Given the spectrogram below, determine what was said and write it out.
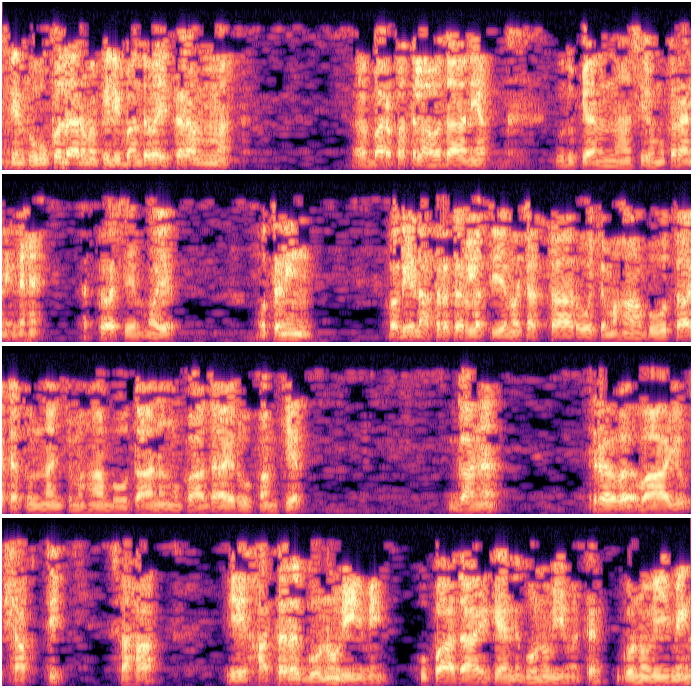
ඉතින් රූප ධර්ම පිළිබඳව ඊතරම්ම බරපතල අවධානයක් බුදු පියාණන් වහන්සේ යොමු කරන්නේ නැහැ. අත් වශයෙන්ම ඔය ඔතනින් වගේ නතර කරලා තියෙනවා චත්තාරෝච මහා භූතා චතුන්නංච මහා භූතානං උපාදාය රූපං කියලා. ඝන, ද්‍රව, වායු, ශක්ති සහ ඒ හතර ගොනු වීමෙන් උපාදාය කියන්නේ ගොනු වීමට. ගොනු වීමෙන්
